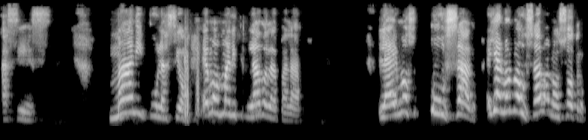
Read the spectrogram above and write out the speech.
Así es. Manipulación. Hemos manipulado la palabra. La hemos usado. Ella no nos ha usado a nosotros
